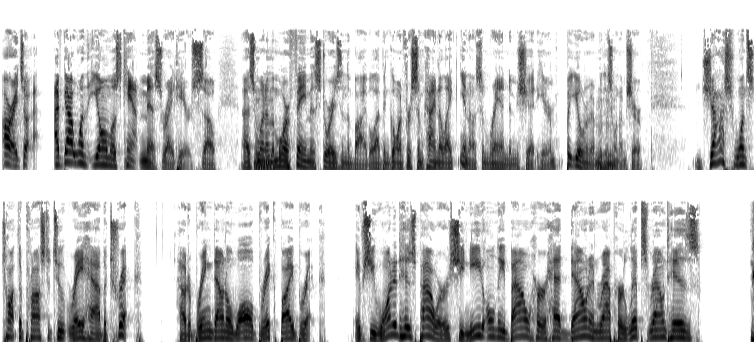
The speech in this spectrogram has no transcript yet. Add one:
all right. So I've got one that you almost can't miss right here. So uh, as one of mm-hmm. the more famous stories in the Bible, I've been going for some kind of like, you know, some random shit here, but you'll remember this mm-hmm. one, I'm sure. Josh once taught the prostitute Rahab a trick. How to bring down a wall brick by brick. If she wanted his power, she need only bow her head down and wrap her lips round his.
